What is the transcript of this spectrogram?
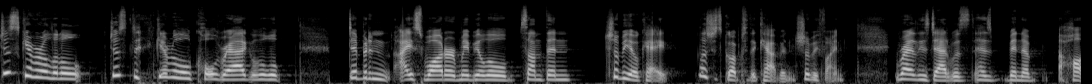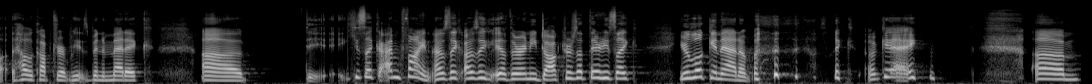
just give her a little, just give her a little cold rag, a little, dip it in ice water, maybe a little something. She'll be okay. Let's just go up to the cabin. She'll be fine. Riley's dad was has been a, a helicopter. He's been a medic. Uh, he's like, I'm fine. I was like, I was like, are there any doctors up there? He's like, you're looking at him. I was like, okay. Um,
